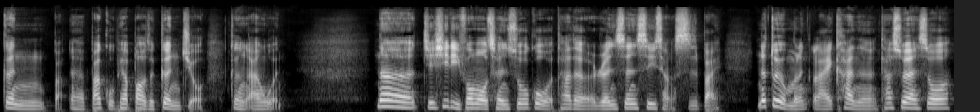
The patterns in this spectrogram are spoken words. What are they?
更把呃把股票抱得更久更安稳。那杰西·里佛摩曾说过，他的人生是一场失败。那对我们来看呢？他虽然说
